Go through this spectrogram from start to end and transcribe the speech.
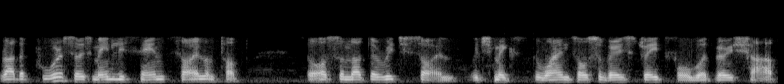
rather poor, so it's mainly sand soil on top. So also not a rich soil, which makes the wines also very straightforward, very sharp.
